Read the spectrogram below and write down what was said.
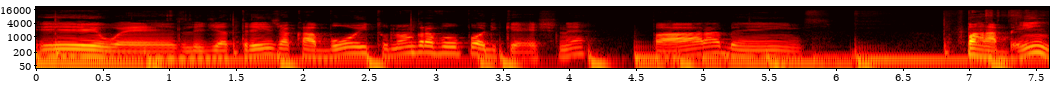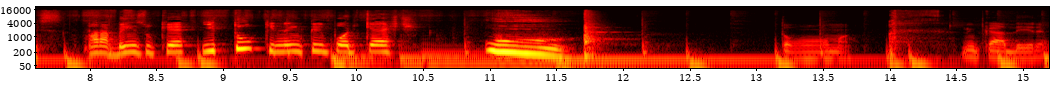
Eu, Wesley, dia 3 já acabou e tu não gravou o podcast, né? Parabéns. Parabéns? Parabéns o quê? E tu que nem tem podcast? Uh! Toma. Brincadeira.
